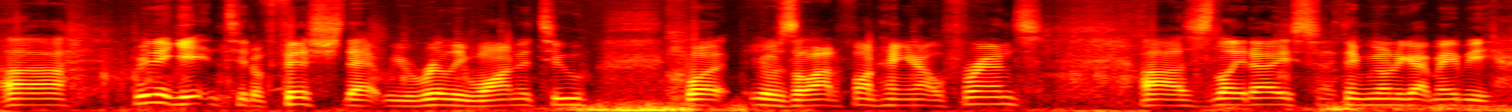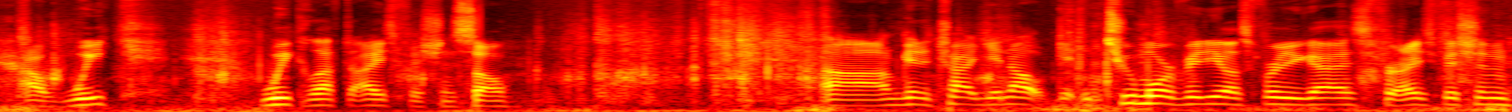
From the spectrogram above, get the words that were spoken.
Uh, we didn't get into the fish that we really wanted to, but it was a lot of fun hanging out with friends. Uh, it's late ice. I think we only got maybe a week, week left of ice fishing. So uh, I'm to try getting out, getting two more videos for you guys for ice fishing.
